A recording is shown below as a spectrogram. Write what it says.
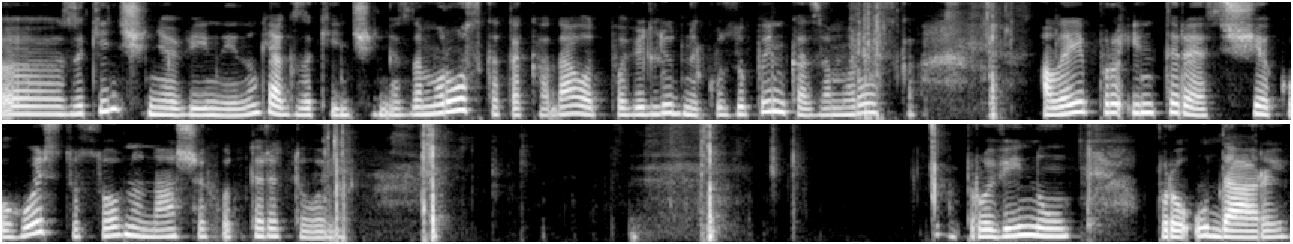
е, закінчення війни. Ну, як закінчення? Заморозка така, да? от по відлюднику зупинка, заморозка. Але і про інтерес ще когось стосовно наших от територій. Про війну, про удари,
